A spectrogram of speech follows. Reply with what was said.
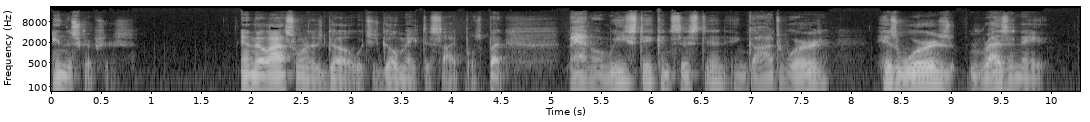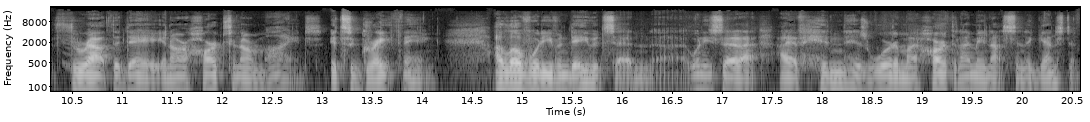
in the Scriptures. And the last one is go, which is go make disciples. But man, when we stay consistent in God's Word, His words resonate throughout the day in our hearts and our minds. It's a great thing. I love what even David said uh, when he said, I, I have hidden his word in my heart that I may not sin against him.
